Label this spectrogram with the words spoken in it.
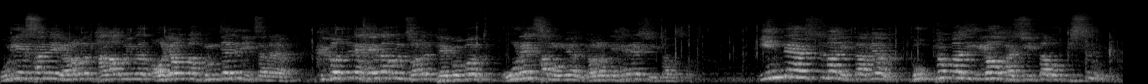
우리의 삶에 여러분 당하고 있는 어려움과 문제들이 있잖아요. 그것들의 해답은 저는 대부분 오래 참으면 여러분이 해낼 수 있다고 생각합니다. 인내할 수만 있다면 목표까지 이뤄갈 수 있다고 믿습니다.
